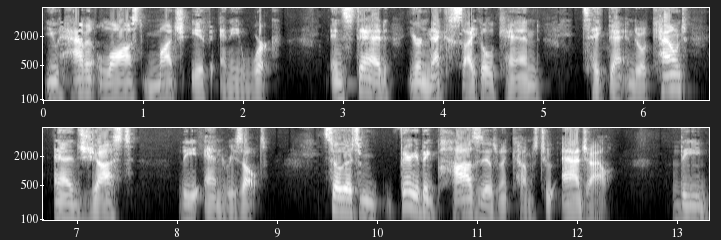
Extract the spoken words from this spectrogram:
you haven't lost much, if any, work. Instead, your next cycle can take that into account and adjust the end result. So there's some very big positives when it comes to agile. The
